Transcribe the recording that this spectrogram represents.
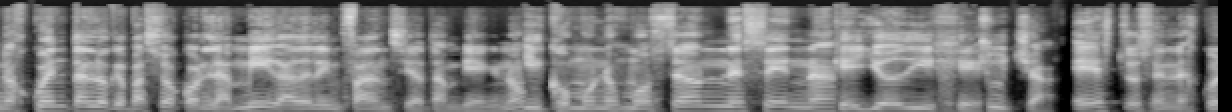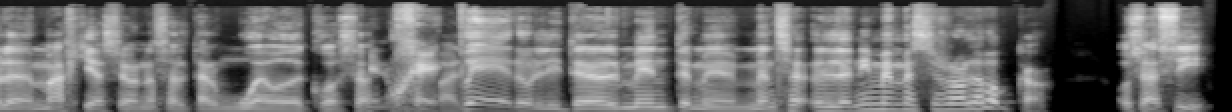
nos cuentan lo que pasó con la amiga de la infancia también, ¿no? Y como nos mostraron una escena que yo dije, chucha, esto es en la escuela de magia, se van a saltar un huevo de cosas. Me enojé. ¿vale? Pero literalmente me, me el anime me cerró la boca. O sea, sí,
